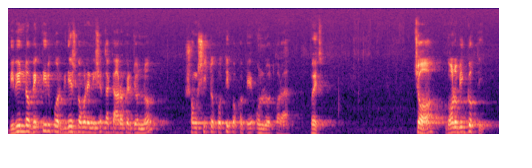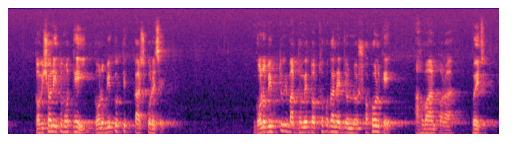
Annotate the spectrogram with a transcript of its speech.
বিভিন্ন ব্যক্তির উপর বিদেশ গমনে নিষেধাজ্ঞা আরোপের জন্য সংশ্লিষ্ট কর্তৃপক্ষকে অনুরোধ করা হয়েছে। চ, গণবিজ্ঞপ্তি। কমিশন ইতিমধ্যেই গণবিজ্ঞপ্তি প্রকাশ করেছে। গণবিজ্ঞপ্তির মাধ্যমে তথ্য প্রদানের জন্য সকলকে আহ্বান করা হয়েছে।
